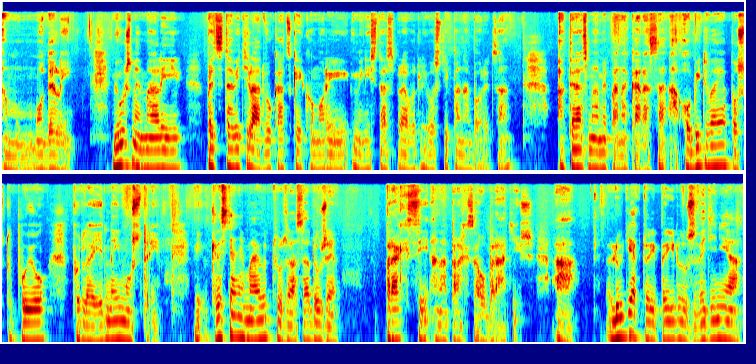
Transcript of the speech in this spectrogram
modely. My už sme mali predstaviteľa advokátskej komory ministra spravodlivosti pana Boreca a teraz máme pana Karasa a obidvaja postupujú podľa jednej mustry. Kresťania majú tú zásadu, že prach si a na prach sa obrátiš. A ľudia, ktorí prídu z vedenia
